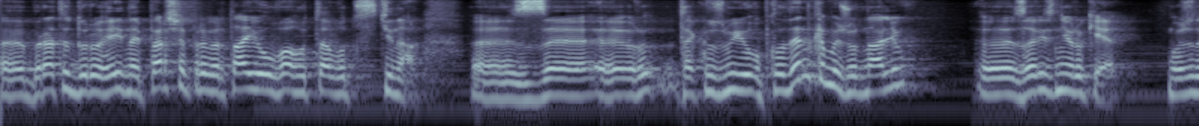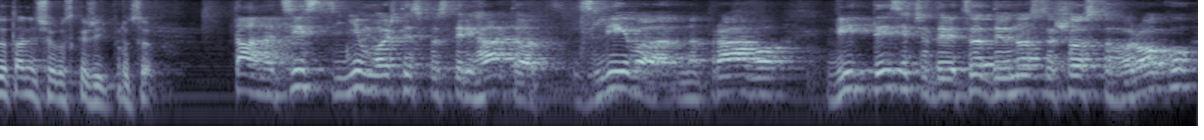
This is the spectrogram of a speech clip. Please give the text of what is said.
Е, Брате дорогий, найперше привертаю увагу та от стіна. Е, З, е, так розумію, обкладинками журналів за різні роки. Може детальніше розкажіть про це. Та на цій стіні можете спостерігати от зліва направо від 1996 року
